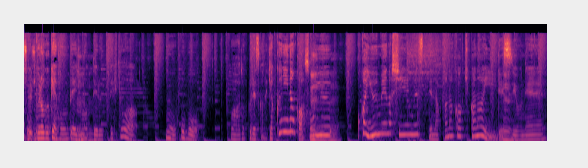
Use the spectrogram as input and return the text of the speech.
そうそうブログ兼ホームページ持ってるって人は、もうほぼ、ワードプレスかな。逆になんか、そういう、んんん他有名な CMS ってなかなか聞かないですよね。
